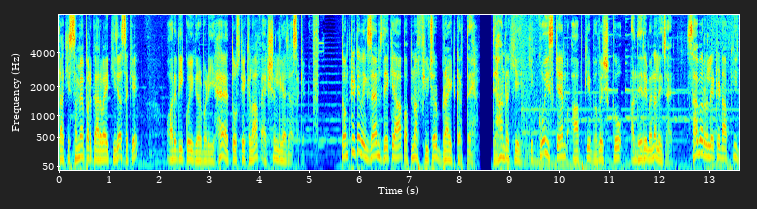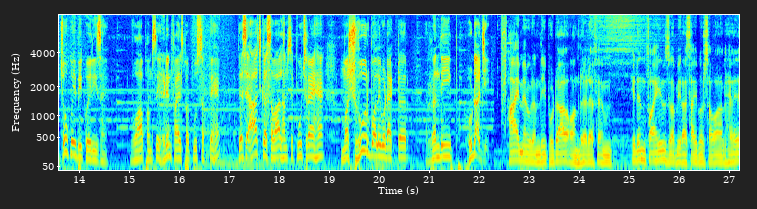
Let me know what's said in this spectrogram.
ताकि समय पर कार्रवाई की जा सके और यदि कोई गड़बड़ी है तो उसके खिलाफ एक्शन लिया जा सके। कॉम्पिटेटिव एग्ज़ाम्स देके आप अपना फ्यूचर ब्राइट करते हैं। ध्यान रखिए कि कोई स्कैम आपके भविष्य को अंधेरे में न ले जाए। साइबर रिलेटेड आपकी जो कोई भी क्वेरीज हैं, वो आप हमसे हिडन फाइल्स पर पूछ सकते हैं। जैसे आज का सवाल हमसे पूछ रहे हैं मशहूर Bollywood actor Randeep Hooda ji. Hi मैं Randeep Hooda on Red FM hidden files और मेरा साइबर सवाल है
